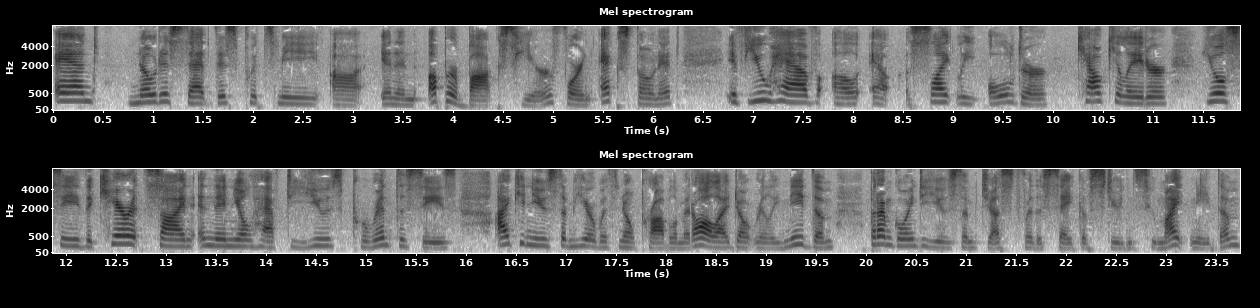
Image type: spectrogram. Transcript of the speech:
And Notice that this puts me uh, in an upper box here for an exponent. If you have a, a slightly older calculator, you'll see the caret sign and then you'll have to use parentheses. I can use them here with no problem at all. I don't really need them, but I'm going to use them just for the sake of students who might need them.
